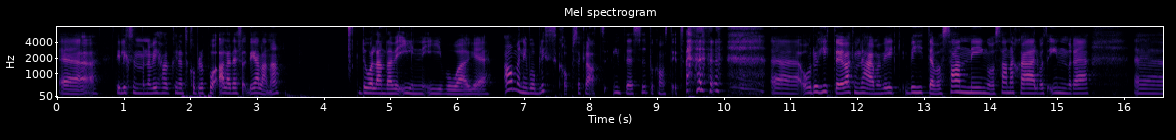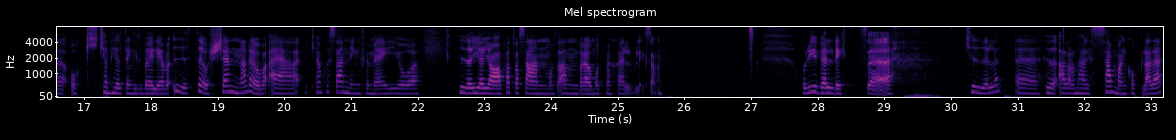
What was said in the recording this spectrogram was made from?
Eh, det är liksom när vi har kunnat koppla på alla dessa delarna, då landar vi in i vår eh, ja men i vår blisskropp såklart, inte superkonstigt. uh, och då hittar vi verkligen det här, men vi, vi hittar vår sanning, vår sanna själ, vårt inre. Uh, och kan helt enkelt börja leva ut det och känna det och vad är kanske sanning för mig och hur gör jag för att vara sann mot andra och mot mig själv liksom. Och det är ju väldigt uh, kul hur alla de här är sammankopplade.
